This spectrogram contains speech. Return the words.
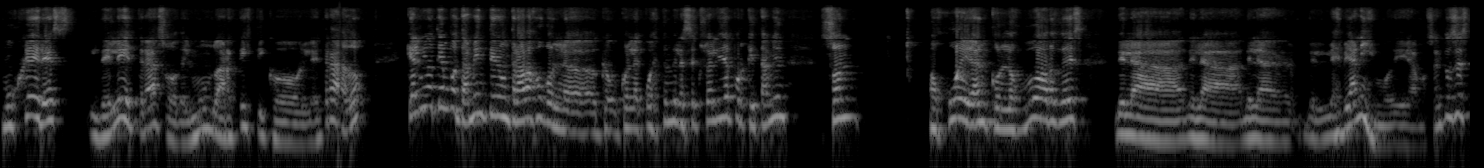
mujeres de letras o del mundo artístico letrado, que al mismo tiempo también tienen un trabajo con la, con la cuestión de la sexualidad, porque también son o juegan con los bordes del lesbianismo, digamos. Entonces,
